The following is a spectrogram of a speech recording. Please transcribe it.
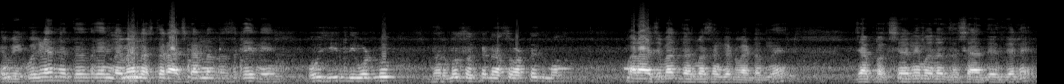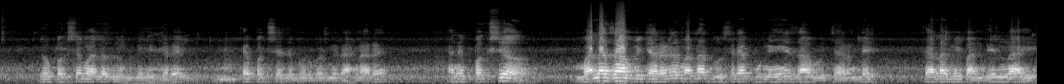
वेगवेगळ्या नाही तर काही नव्या नसतं. राजकारणात असं काही नाही. हो ही निवडणूक धर्मसंकट असं वाटतंय तुम्हाला? मला अजिबात धर्मसंकट वाटत नाही. ज्या पक्षाने मला जसे आदेश दिले जो पक्ष मला हे करेल त्या पक्षाच्या बरोबर मी राहणार आहे. आणि पक्ष मला जाब विचारले मला दुसऱ्या कुणीही जाब विचारले त्याला मी बांधील नाही.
